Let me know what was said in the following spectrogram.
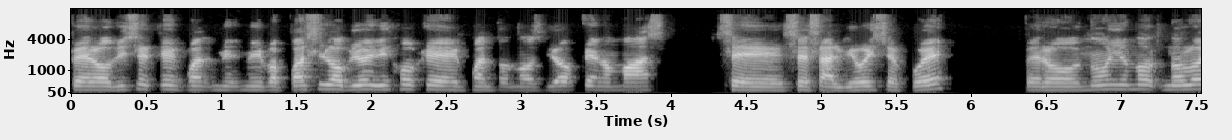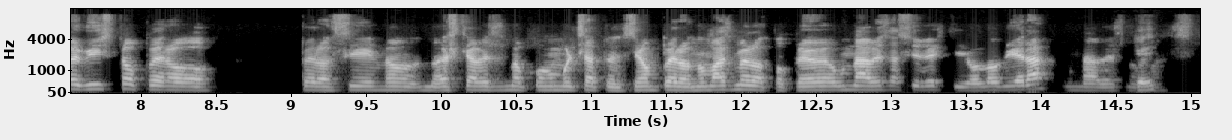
pero dice que en cuan- mi, mi papá sí lo vio y dijo que en cuanto nos vio que nomás se, se salió y se fue, pero no, yo no, no lo he visto, pero, pero sí, no, no es que a veces no pongo mucha atención, pero nomás me lo topé una vez así de que yo lo viera, una vez nomás.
